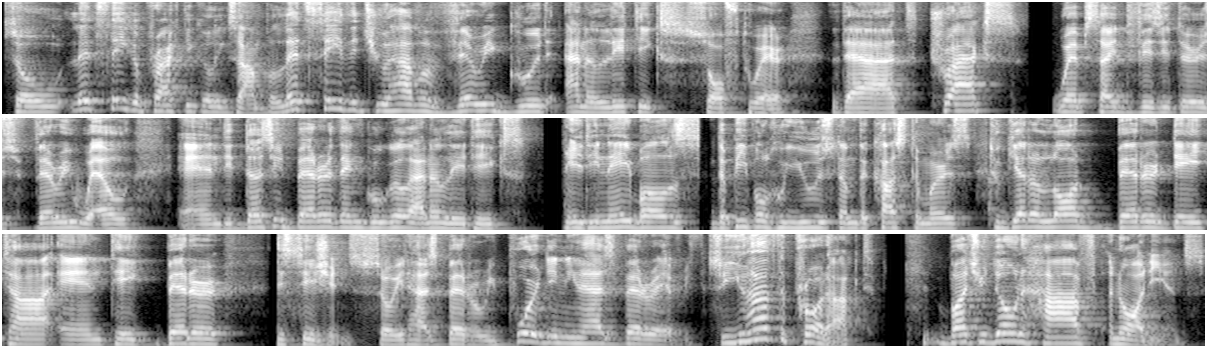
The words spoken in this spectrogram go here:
So let's take a practical example. Let's say that you have a very good analytics software that tracks website visitors very well and it does it better than Google Analytics. It enables the people who use them, the customers, to get a lot better data and take better decisions. So it has better reporting, it has better everything. So you have the product, but you don't have an audience,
